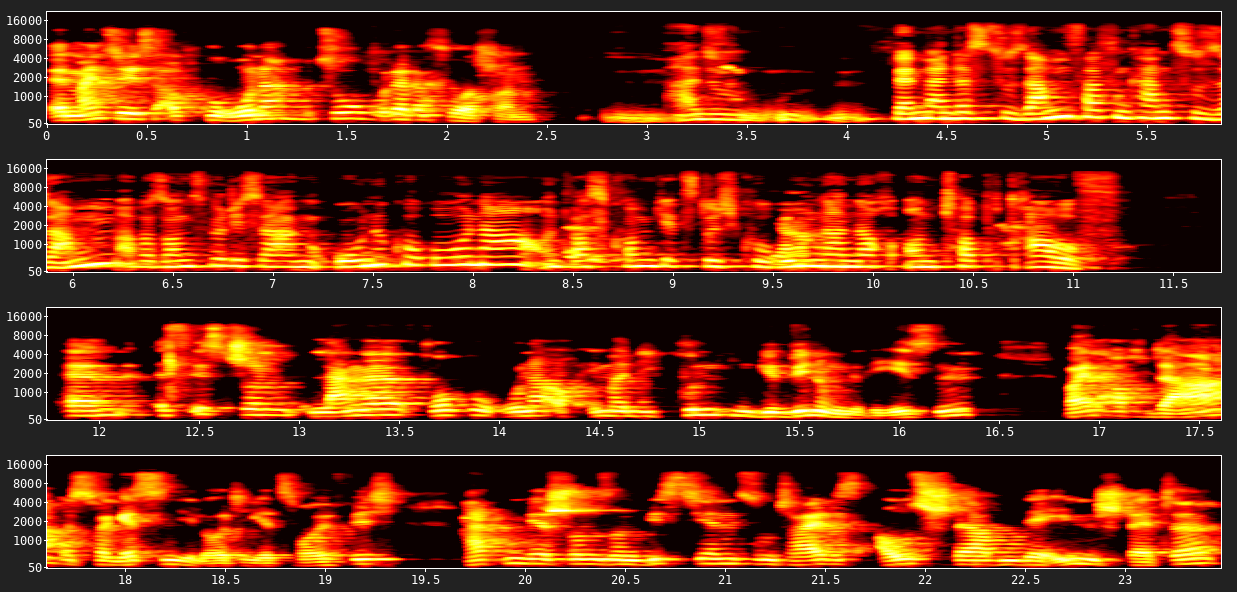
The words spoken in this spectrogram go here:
Äh, meinst du jetzt auf Corona bezogen oder davor schon? Also, wenn man das zusammenfassen kann, zusammen, aber sonst würde ich sagen, ohne Corona. Und was kommt jetzt durch Corona ja. noch on top drauf? Ähm, es ist schon lange vor Corona auch immer die Kundengewinnung gewesen, weil auch da, das vergessen die Leute jetzt häufig, hatten wir schon so ein bisschen zum Teil das Aussterben der Innenstädte.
